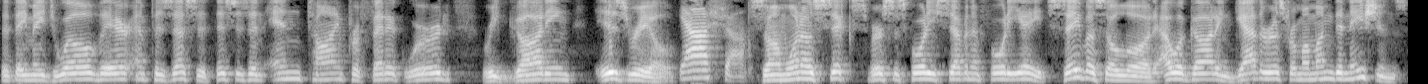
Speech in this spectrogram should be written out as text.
that they may dwell there and possess it. This is an end time prophetic word regarding Israel. Yasha. Psalm 106 verses 47 and 48. Save us, O Lord, our God, and gather us from among the nations,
